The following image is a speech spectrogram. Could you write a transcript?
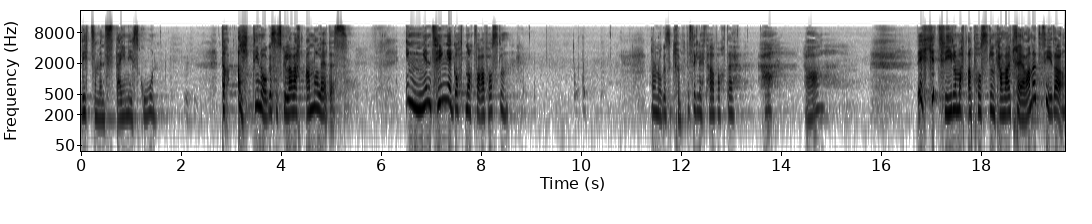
Litt som en stein i skoen. Det er alltid noe som skulle ha vært annerledes. Ingenting er godt nok for apostelen. Er det noen som krymper seg litt her borte? Ja. Det er ikke tvil om at apostelen kan være krevende til tider.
